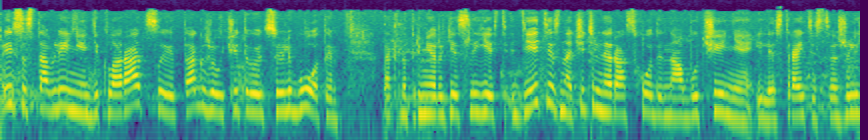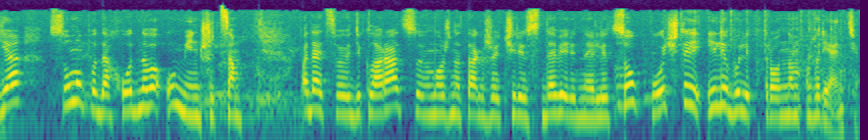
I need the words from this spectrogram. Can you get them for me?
При составлении декларации также учитываются льготы. Так, например, если есть дети, значительные расходы на обучение или строительство жилья, сумма подоходного уменьшится. Подать свою декларацию можно также через доверенное лицо, почтой или в электронном варианте.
